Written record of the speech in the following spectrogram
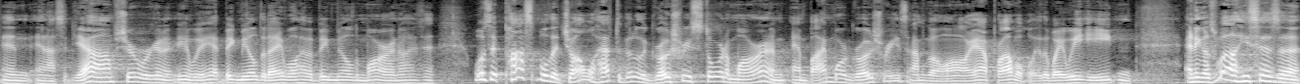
And, and I said, Yeah, I'm sure we're going to, you know, we had a big meal today. We'll have a big meal tomorrow. And I said, Well, is it possible that y'all will have to go to the grocery store tomorrow and, and buy more groceries? And I'm going, Oh, yeah, probably, the way we eat. And, and he goes, Well, he says, uh,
